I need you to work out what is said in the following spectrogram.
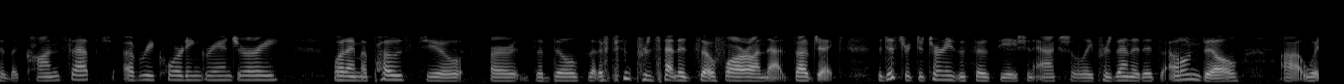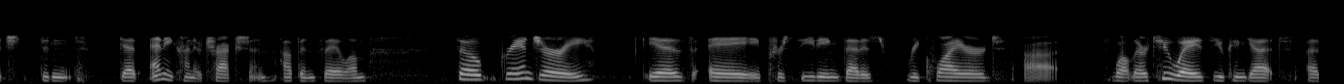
to the concept of recording grand jury. What I'm opposed to are the bills that have been presented so far on that subject. The District Attorneys Association actually presented its own bill uh, which didn't get any kind of traction up in Salem. So, grand jury is a proceeding that is required. Uh, well, there are two ways you can get a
